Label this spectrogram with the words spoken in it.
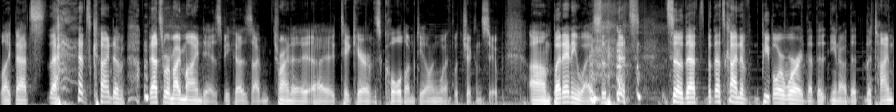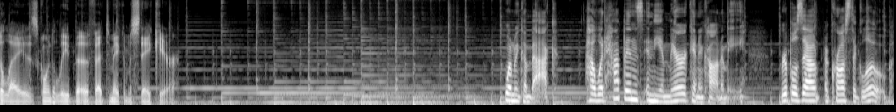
Like that's that's kind of that's where my mind is because I'm trying to uh, take care of this cold I'm dealing with with chicken soup. Um, but anyway, so that's so that's but that's kind of people are worried that the you know that the time delay is going to lead the Fed to make a mistake here. When we come back how what happens in the American economy ripples out across the globe.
